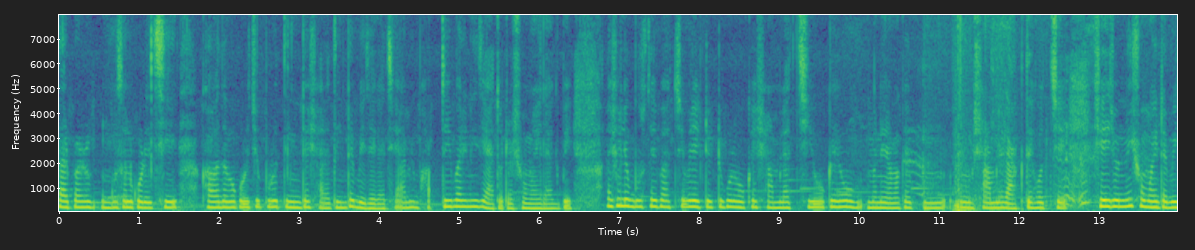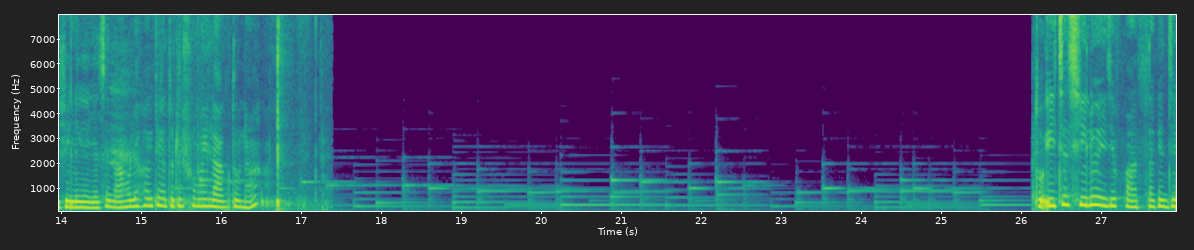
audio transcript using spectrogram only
তারপর গোসল করেছি খাওয়া দাওয়া করেছি, পুরো তিনটে, সাড়ে তিনটে বেজে গেছে। আমি ভাবতেই পারিনি যে এতটা সময় লাগবে। আসলে বুঝতেই পারছি, এবার একটু একটু করে ওকে সামলাচ্ছি, ওকেও মানে আমাকে সামলে রাখতে হচ্ছে। সেই জন্যই সময়টা বেশি লেগে গেছে না হলে হয়তো এতটা সময় লাগতো না। তো ইচ্ছে ছিল এই যে পাঁচ থাকের যে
